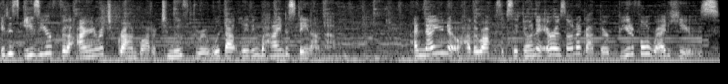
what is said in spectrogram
it is easier for the iron-rich groundwater to move through without leaving behind a stain on them. And now you know how the rocks of Sedona, Arizona got their beautiful red hues.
